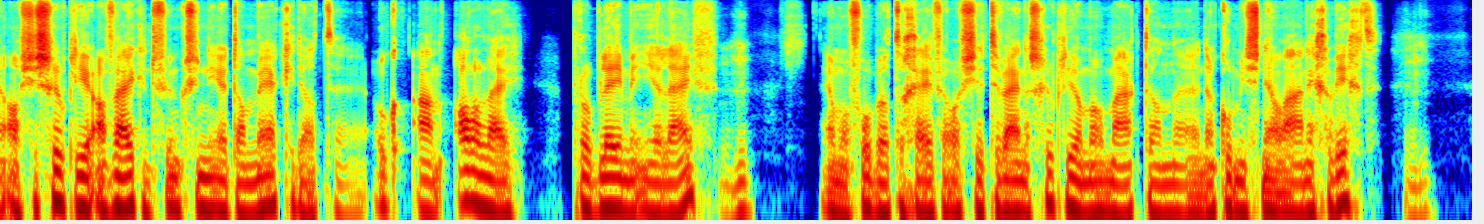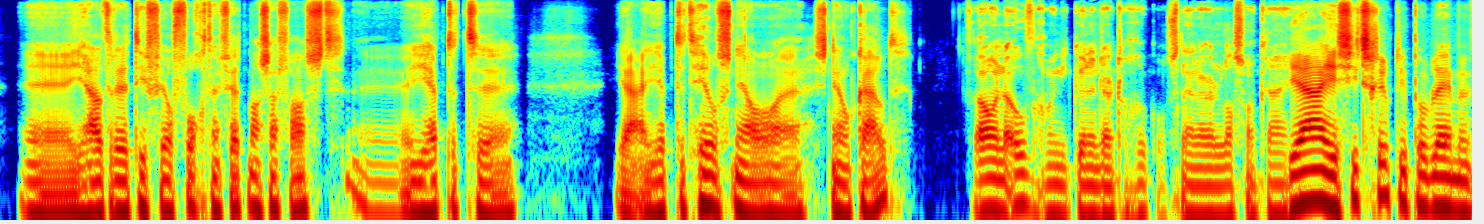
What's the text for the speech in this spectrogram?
Als je schildklier afwijkend functioneert, dan merk je dat ook aan allerlei problemen in je lijf. Mhm. En om een voorbeeld te geven, als je te weinig schildklierhormoon maakt, dan, dan kom je snel aan in gewicht. Mhm. Je houdt relatief veel vocht en vetmassa vast. Je, hebt het, ja, je hebt het heel snel, eh, snel koud. Vrouwen in de overgang die kunnen daar toch ook al sneller last van krijgen. Ja, je ziet schildklierproblemen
